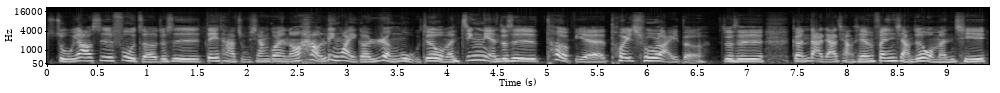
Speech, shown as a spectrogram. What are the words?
主要是负责就是 data 组相关，然后还有另外一个任务，就是我们今年就是特别推出来的，就是跟大家抢先分享，就是我们其实。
